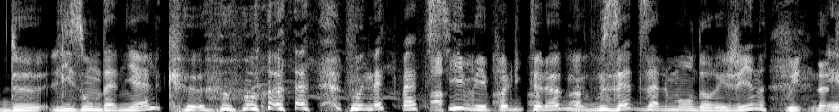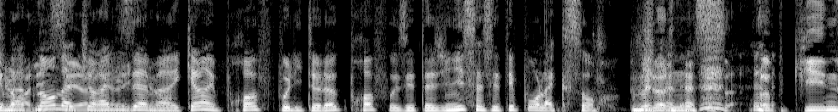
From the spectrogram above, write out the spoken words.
de Lison Daniel que vous n'êtes pas psy mais politologue mais vous êtes allemand d'origine oui, et maintenant naturalisé américain. et prof politologue prof aux États-Unis ça c'était pour l'accent. Johns Hopkins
